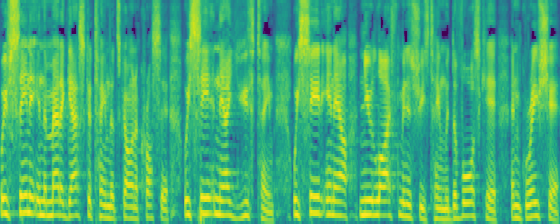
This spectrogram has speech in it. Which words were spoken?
We've seen it in the Madagascar team that's going across there. We see it in our youth team. We see it in our new life ministries team with divorce care and grief share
